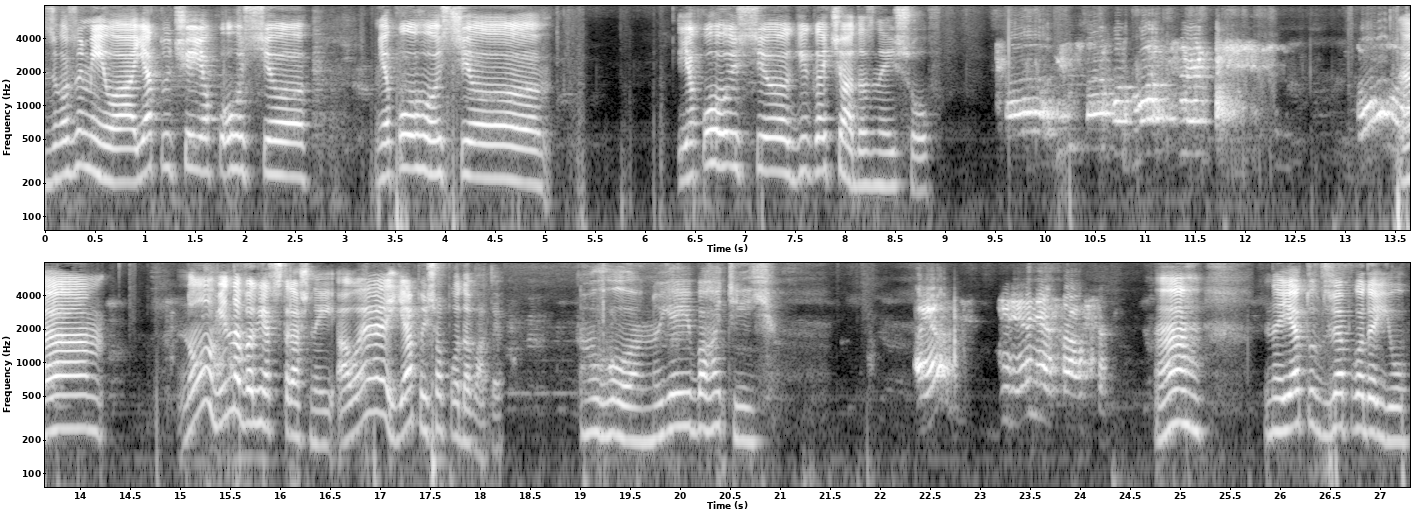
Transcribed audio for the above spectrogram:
Зрозуміло, а я тут ще якогось. е, якогось. е, якогось е, гігачада знайшов. Він стоїть по 20 доларів. Ну, він на вигляд страшний, але я прийшов продавати. Ого, ну я і багатій. А я в деревні остався. А, ну я тут вже продаю.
